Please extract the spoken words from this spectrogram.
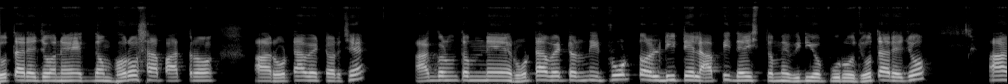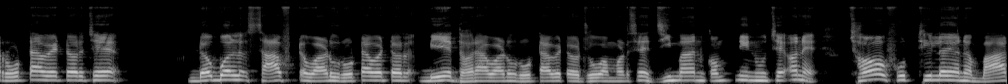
જોતા રહેજો અને એકદમ ભરોસાપાત્ર આ રોટાવેટર છે. આગળ હું તમને રોટાવેટરની ટોટલ ડિટેલ આપી દઈશ. તમે વીડિયો પૂરો જોતા રહેજો. આ રોટાવેટર છે. ડબલ સાફ્ટવાળું રોટાવેટર, બે ધરાવાળું રોટાવેટર જોવા મળશે. જીમાન કંપનીનું છે અને છ ફૂટથી લઈ અને બાર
